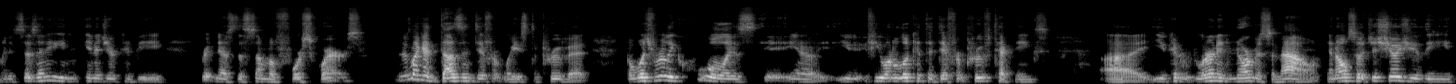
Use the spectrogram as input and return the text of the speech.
and it says any integer can be written as the sum of four squares. There's like a dozen different ways to prove it. But what's really cool is, you know, you, if you want to look at the different proof techniques, uh, you can learn an enormous amount. And also, it just shows you the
